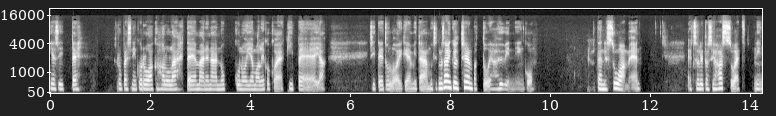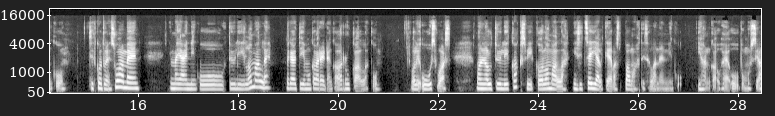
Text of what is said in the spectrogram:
Ja sitten rupesi niin kuin ruokahalu lähteä ja mä en enää nukkunut ja mä olin koko ajan kipeä ja sitten ei tullut oikein mitään. Mutta sitten mä sain kyllä tsempattua ihan hyvin niin kuin tänne Suomeen. Et se oli tosi hassu, että niin kuin, sitten kun tulin Suomeen, niin mä jäin niin kuin, tyyliin lomalle. Me käytiin mun kavereiden kanssa rukalla, kun oli uusi vuosi. Mä olin ollut yli kaksi viikkoa lomalla, niin sitten sen jälkeen vasta pamahti sellainen niin kuin, ihan kauhea uupumus. Ja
